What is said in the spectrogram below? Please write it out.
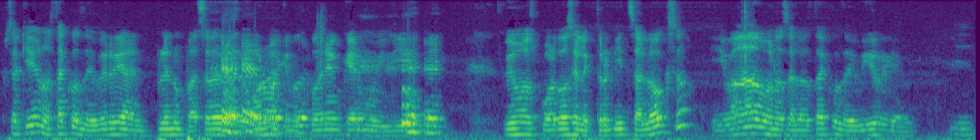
pues aquí hay unos tacos de birria en pleno paseo de la reforma que nos podrían caer muy bien. Fuimos por dos electrolits al Oxxo y vámonos a los tacos de birria. güey. Y-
